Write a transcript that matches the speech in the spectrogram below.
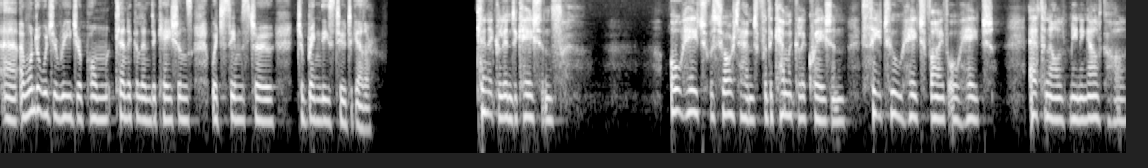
uh, I wonder, would you read your poem "Clinical Indications," which seems to to bring these two together? Clinical indications. OH was shorthand for the chemical equation C2H5OH, ethanol meaning alcohol,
